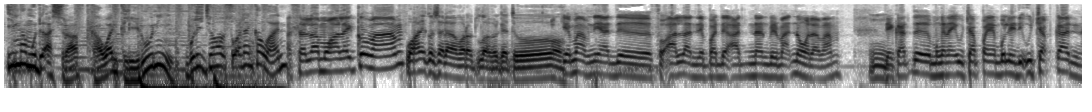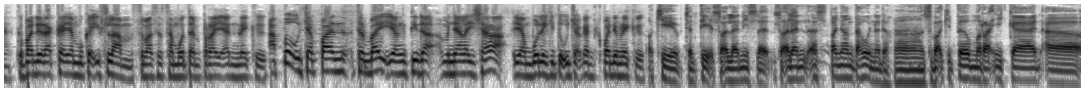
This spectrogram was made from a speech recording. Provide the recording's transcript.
Imam Muda Ashraf, kawan keliru ni. Boleh jawab soalan kawan? Assalamualaikum, Mam. Waalaikumsalam warahmatullahi wabarakatuh. Okey, Mam. Ni ada soalan daripada Adnan bin Makno lah, Mam. Hmm. Dia kata mengenai ucapan yang boleh diucapkan kepada rakan yang bukan Islam semasa sambutan perayaan mereka. Apa ucapan terbaik yang tidak menyalahi syarak yang boleh kita ucapkan kepada mereka? Okey, cantik soalan ni. Soalan uh, sepanjang tahun ada. Uh, sebab kita meraihkan uh,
